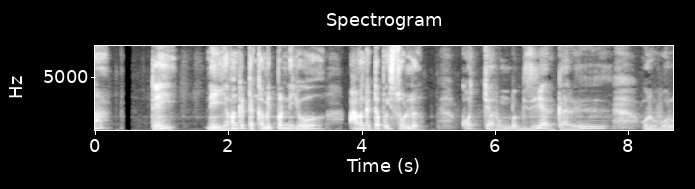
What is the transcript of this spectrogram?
ஆ? டேய் நீ எவன்கிட்ட கமிட் பண்ணியோ அவன்கிட்ட போய் சொல்லு. கோச்சா ரொம்ப பிஸியாக இருக்காரு. ஒரு ஒரு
